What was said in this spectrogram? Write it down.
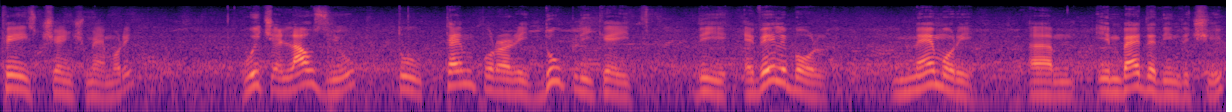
phase change memory, which allows you to temporarily duplicate the available memory um, embedded in the chip,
